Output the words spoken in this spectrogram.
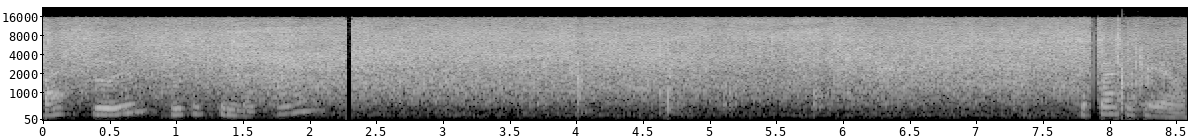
맛술 두 스푼 넣고 볶아주세요.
